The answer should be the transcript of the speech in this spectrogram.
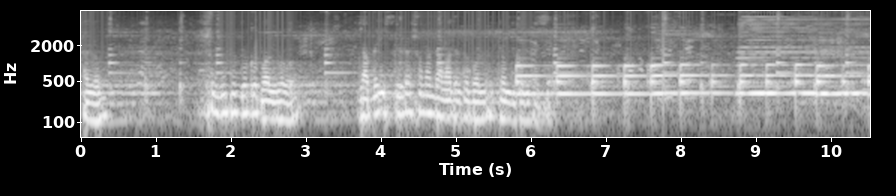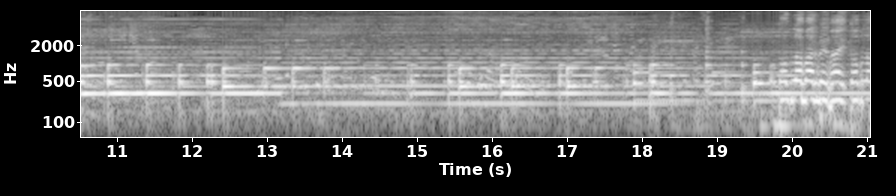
হ্যালো সুযোগ্যকে বলব। যে আপনি স্ত্রীটার সম্বন্ধে আমাদেরকে বলল জঙ্গিদের কাছে। বাড়বে ভাই, তবলা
